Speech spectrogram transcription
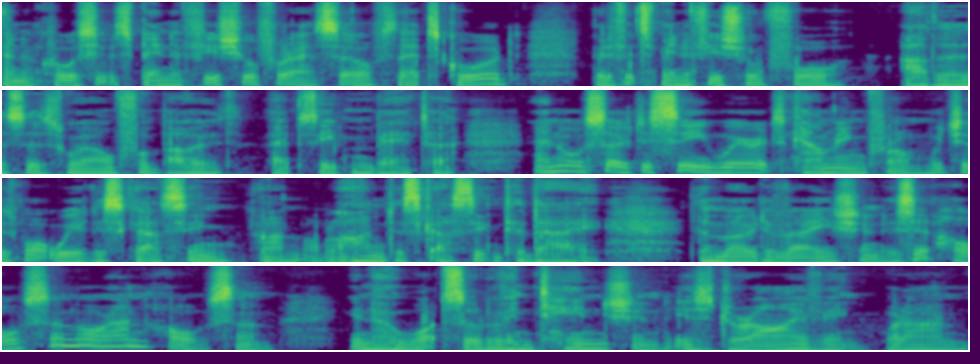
And of course, if it's beneficial for ourselves, that's good. But if it's beneficial for others as well, for both, that's even better. And also to see where it's coming from, which is what we're discussing, um, well, I'm discussing today. The motivation is it wholesome or unwholesome? You know, what sort of intention is driving what I'm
